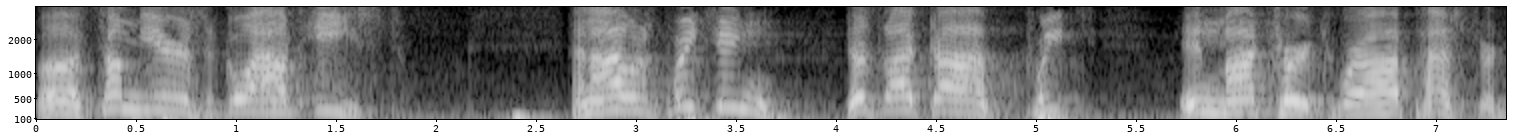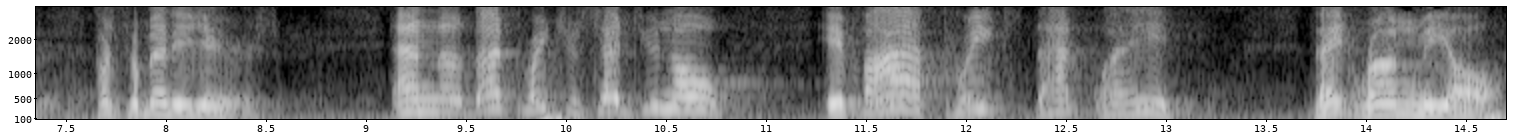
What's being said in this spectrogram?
uh, some years ago out east, and I was preaching just like I preach in my church where I pastored for so many years. And uh, that preacher said, You know, if I preached that way, they'd run me off.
